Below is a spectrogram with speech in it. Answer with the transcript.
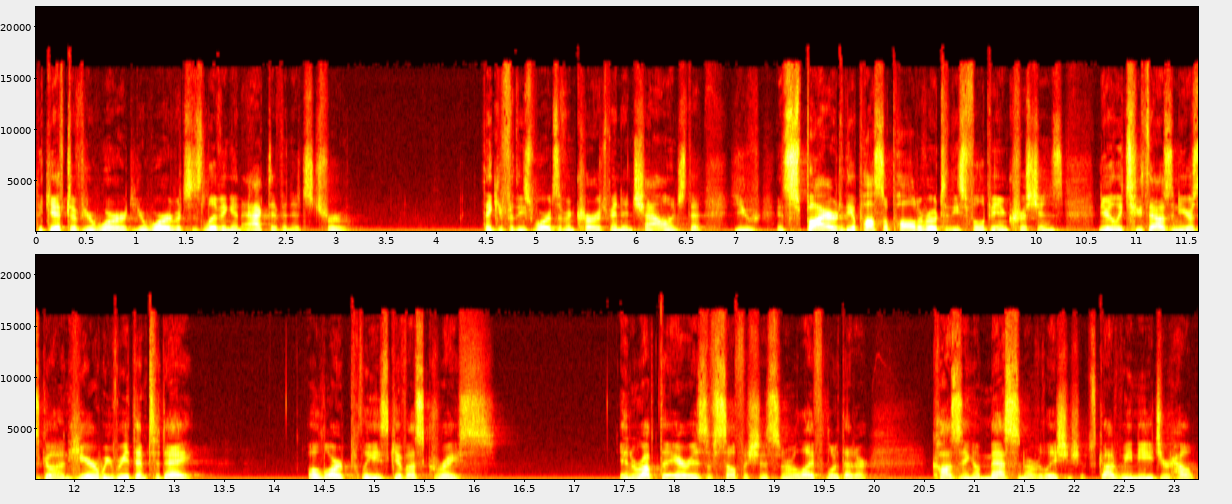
the gift of your word, your word which is living and active and it's true. Thank you for these words of encouragement and challenge that you inspired the Apostle Paul to wrote to these Philippian Christians nearly 2,000 years ago. And here we read them today. Oh Lord, please give us grace. Interrupt the areas of selfishness in our life, Lord, that are causing a mess in our relationships. God, we need your help.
